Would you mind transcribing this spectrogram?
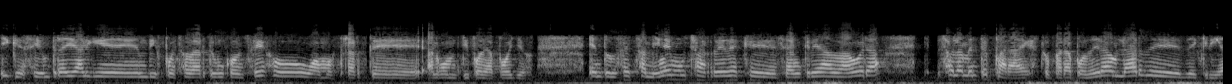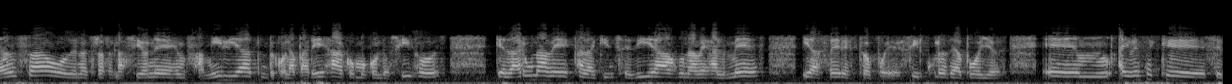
y que siempre hay alguien dispuesto a darte un consejo o a mostrarte algún tipo de apoyo. Entonces también hay muchas redes que se han creado ahora solamente para esto, para poder hablar de, de, crianza o de nuestras relaciones en familia, tanto con la pareja como con los hijos, quedar una vez cada 15 días, una vez al mes y hacer esto, pues círculos de apoyos. Eh, hay veces que se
